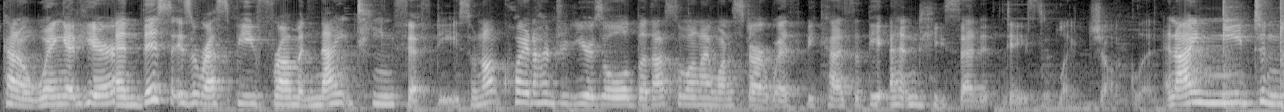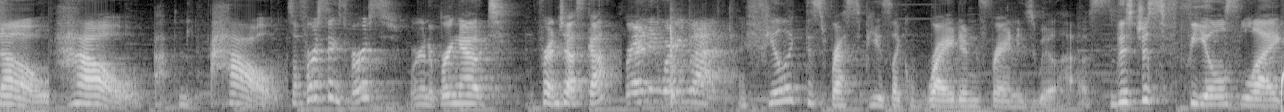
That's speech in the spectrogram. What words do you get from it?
kind of wing it here. And this is a recipe from 1950, so not quite 100 years old, but that's the one I wanna start with because at the end he said it tasted like chocolate. And I need to know how, how. So first things first, we're gonna bring out Francesca. Franny, where you at? I feel like this recipe is like right in Franny's wheelhouse. This just feels like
